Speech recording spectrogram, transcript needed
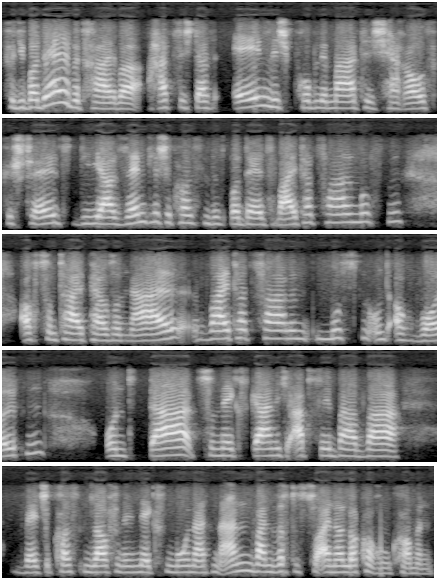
Für die Bordellbetreiber hat sich das ähnlich problematisch herausgestellt, die ja sämtliche Kosten des Bordells weiterzahlen mussten, auch zum Teil Personal weiterzahlen mussten und auch wollten. Und da zunächst gar nicht absehbar war, welche Kosten laufen in den nächsten Monaten an, wann wird es zu einer Lockerung kommen.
